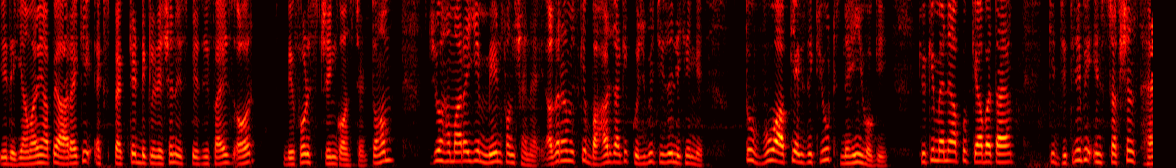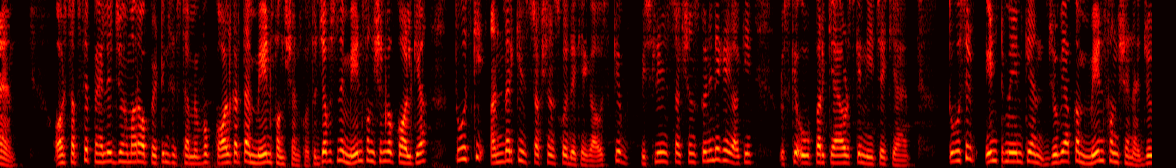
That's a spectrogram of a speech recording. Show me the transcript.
ये देखिए, हमारे यहाँ पे आ रहा है कि एक्सपेक्टेड डिक्लेरेशन स्पेसिफाइज और बिफोर स्ट्रिंग कांस्टेंट तो हम, जो हमारा ये मेन फ़ंक्शन है, अगर हम इसके बाहर जाके कुछ भी चीज़ें लिखेंगे तो वो आपकी एग्जीक्यूट नहीं होगी। क्योंकि मैंने आपको क्या बताया कि जितने भी इंस्ट्रक्शंस हैं और सबसे पहले जो हमारा ऑपरेटिंग सिस्टम है, वो कॉल करता है मेन फ़ंक्शन को। तो जब उसने मेन फ़ंक्शन को कॉल किया तो उसके अंदर के इंस्ट्रक्शंस को देखेगा। उसके पिछले इंस्ट्रक्शंस को नहीं देखेगा कि उसके ऊपर क्या है और उसके नीचे क्या है। तो वो सिर्फ़ इंट मेन के अंदर जो भी आपका मेन फ़ंक्शन है, जो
